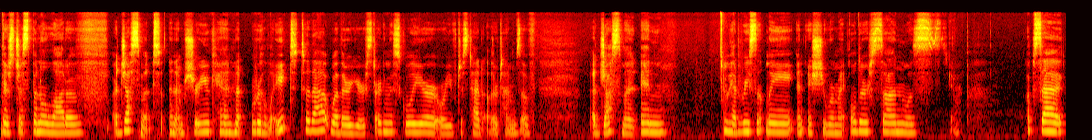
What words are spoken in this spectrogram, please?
there's just been a lot of adjustment and i'm sure you can relate to that whether you're starting the school year or you've just had other times of adjustment. And we had recently an issue where my older son was you know, upset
